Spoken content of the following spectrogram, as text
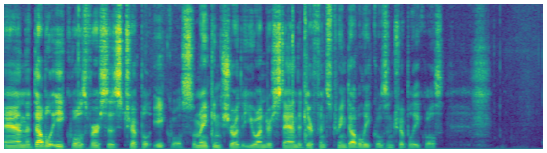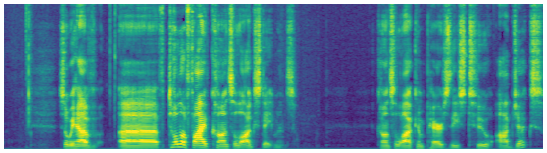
and the double equals versus triple equals. So making sure that you understand the difference between double equals and triple equals. So we have a total of five console log statements. Console log compares these two objects.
